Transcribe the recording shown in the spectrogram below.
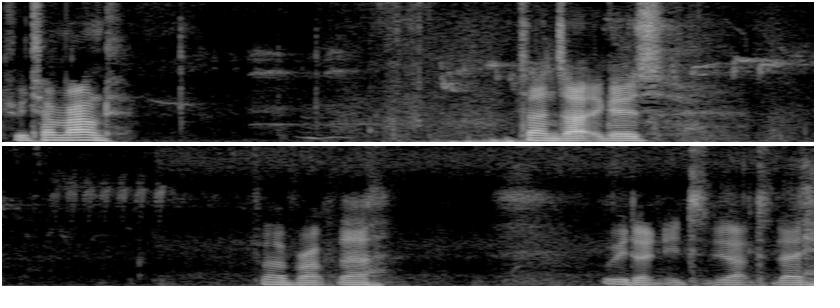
Should we turn around? Turns out it goes further up there. We don't need to do that today.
